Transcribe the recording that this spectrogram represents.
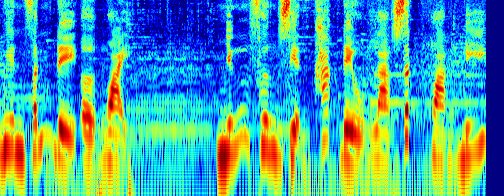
nguyên vấn đề ở ngoài, Những phương diện khác đều là rất hoàn mỹ.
